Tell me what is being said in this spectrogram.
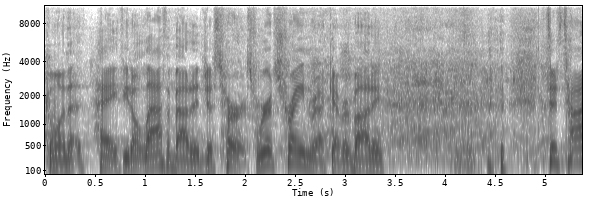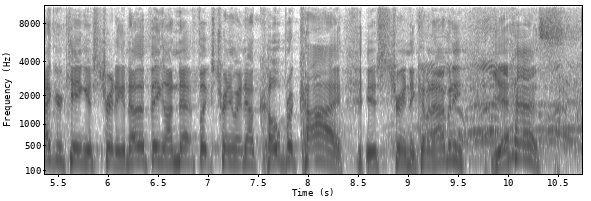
come on. That, hey, if you don't laugh about it, it just hurts. We're a train wreck, everybody. the Tiger King is trending. Another thing on Netflix trending right now, Cobra Kai is trending. Come on, how many? Yes.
